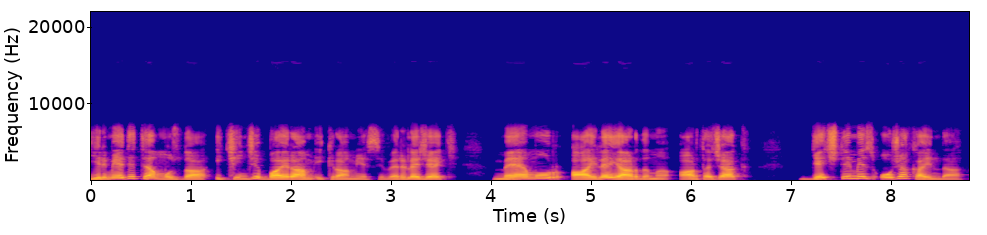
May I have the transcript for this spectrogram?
27 Temmuz'da ikinci bayram ikramiyesi verilecek. Memur aile yardımı artacak. Geçtiğimiz Ocak ayında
